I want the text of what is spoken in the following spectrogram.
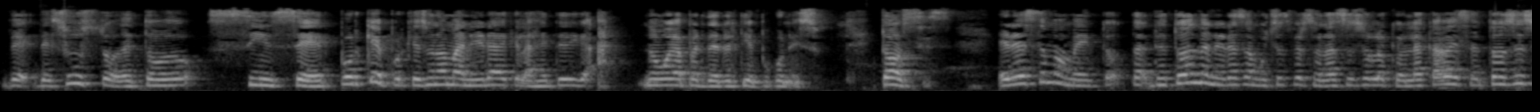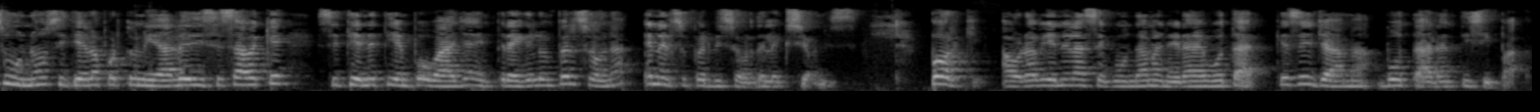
de, de, susto, de todo, sin ser. ¿Por qué? Porque es una manera de que la gente diga, ah, no voy a perder el tiempo con eso. Entonces, en este momento, de todas maneras, a muchas personas eso lo quedó en la cabeza. Entonces uno, si tiene la oportunidad, le dice, ¿sabe qué? Si tiene tiempo, vaya, entréguelo en persona en el supervisor de elecciones. Porque ahora viene la segunda manera de votar, que se llama votar anticipado.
